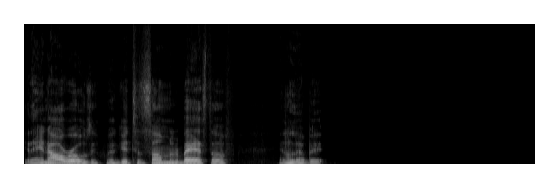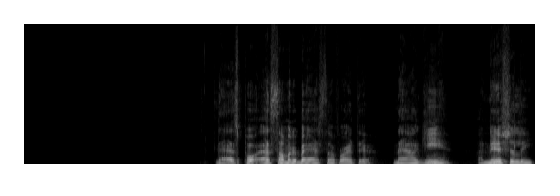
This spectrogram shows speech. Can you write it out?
It ain't all rosy. We'll get to some of the bad stuff in a little bit. That's part. That's some of the bad stuff right there. Now, again, initially,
